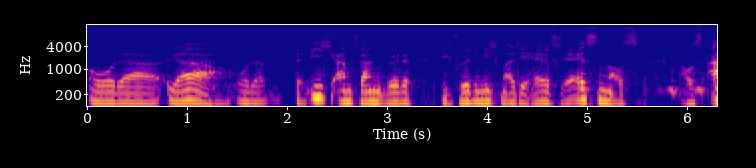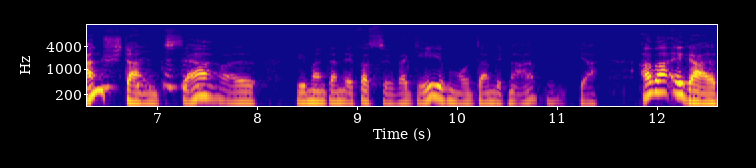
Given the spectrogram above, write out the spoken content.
Oder ja, oder wenn ich anfangen würde, ich würde nicht mal die Hälfte essen aus, aus Anstand, ja, weil jemand dann etwas zu übergeben und dann mit einer, ja, aber egal.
